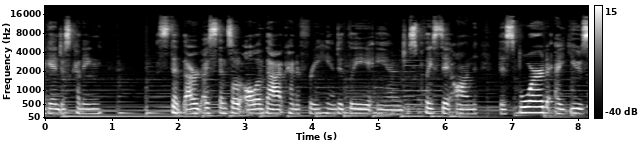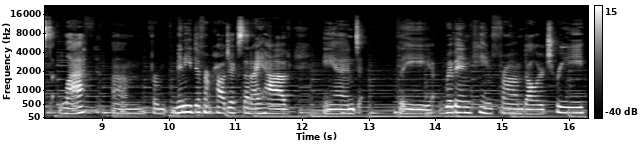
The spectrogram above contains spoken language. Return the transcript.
again, just cutting I stenciled all of that kind of free-handedly and just placed it on this board. I used lath um, for many different projects that I have and the ribbon came from Dollar Tree.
